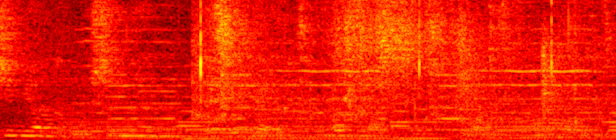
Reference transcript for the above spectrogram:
오시면 오시는 번째 아티스트 와서 이제.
